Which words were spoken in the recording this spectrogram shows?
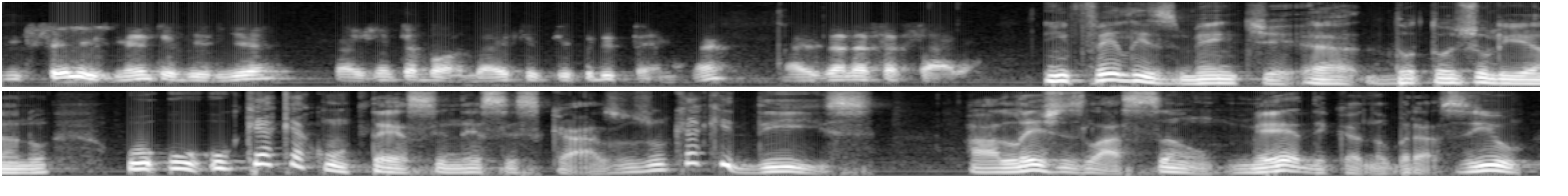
Infelizmente, eu diria, para a gente abordar esse tipo de tema, né? Mas é necessário. Infelizmente, é, doutor Juliano, o, o, o que é que acontece nesses casos? O que é que diz a legislação médica no Brasil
